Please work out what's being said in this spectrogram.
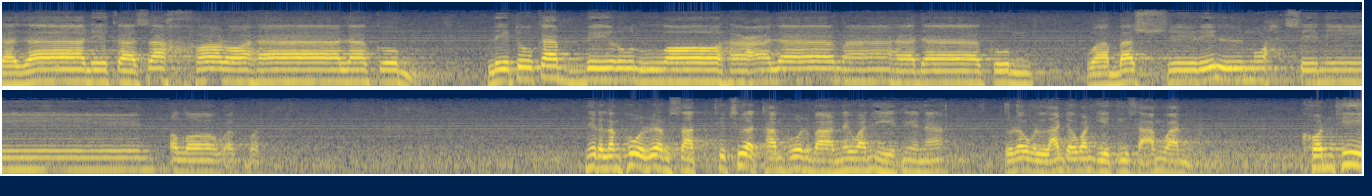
كذلك سخرها لكم لتكبروا الله على ما هداكم وبشر المحسنين. الله أكبر. นี่กำลังพูดเรื่องสัตว์ที่เชื่อทำพูดบานในวันอีดเนี่ยนะหรือว่าหลังจากวันอีดอีกสามวัน คนที่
